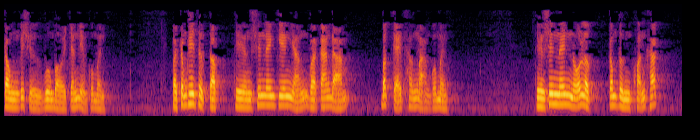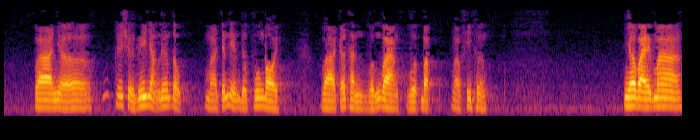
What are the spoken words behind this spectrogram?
trong cái sự vuông bồi chánh niệm của mình và trong khi thực tập thiền sinh nên kiên nhẫn và can đảm bất kể thân mạng của mình. Thiền sinh nên nỗ lực trong từng khoảnh khắc và nhờ cái sự ghi nhận liên tục mà chánh niệm được vuông bồi và trở thành vững vàng, vượt bậc và phi thường. Nhờ vậy mà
